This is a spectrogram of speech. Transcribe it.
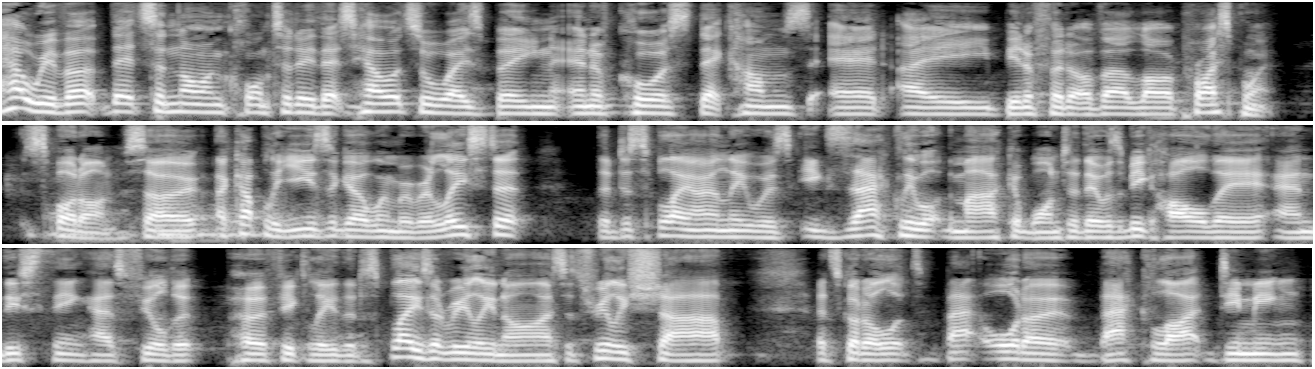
However, that's a known quantity. That's how it's always been. And of course, that comes at a benefit of a lower price point. Spot on. So a couple of years ago when we released it, the display only was exactly what the market wanted. There was a big hole there, and this thing has filled it perfectly. The displays are really nice. It's really sharp. It's got all its back, auto backlight dimming,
